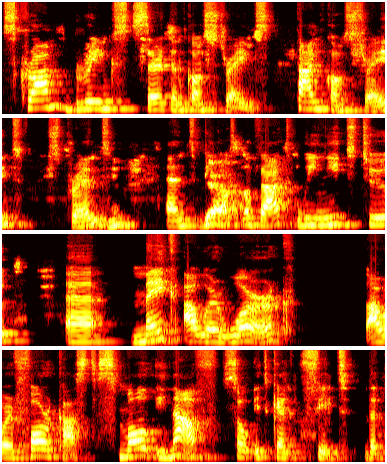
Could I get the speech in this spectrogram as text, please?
Scrum brings certain constraints, time constraint, sprint, mm-hmm. and because yeah. of that, we need to uh, make our work, our forecast, small enough so it can fit that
